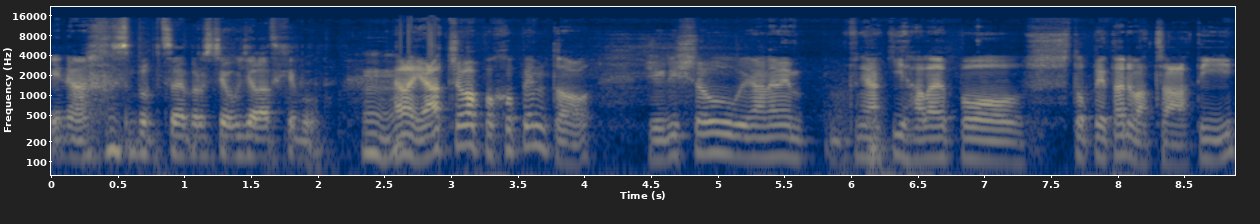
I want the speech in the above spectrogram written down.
i nás blbce prostě udělat chybu. Hmm. Hele, já třeba pochopím to, že když jsou, já nevím, v nějaký hale po 125.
